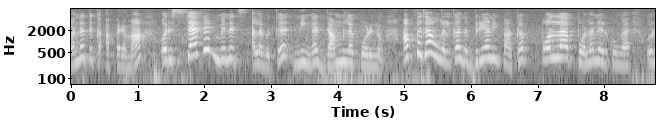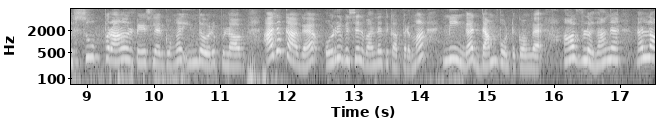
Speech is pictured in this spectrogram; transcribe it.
வந்ததுக்கு அப்புறமா ஒரு செவன் மினிட்ஸ் அளவுக்கு நீங்கள் தம்மில் போடணும். அப்போ தான் உங்களுக்கு அந்த பிரியாணி பார்க்க பொல பொலன்னு இருக்குங்க. ஒரு சூப்பரான ஒரு டேஸ்ட்டில் இருக்குங்க இந்த ஒரு புலாவ். அதுக்காக ஒரு விசில் வந்ததுக்கு அப்புறமா நீங்கள் தம் போட்டுக்கோங்க. அவ்வளோதாங்க. நல்லா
